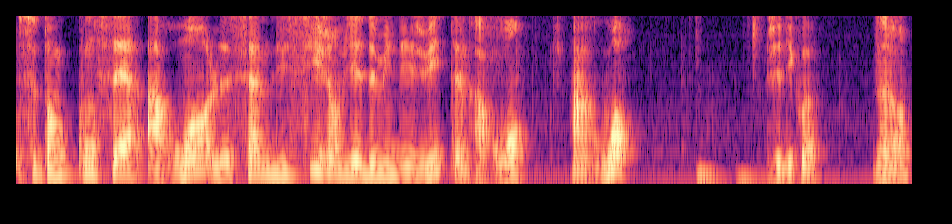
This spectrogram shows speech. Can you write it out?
sont en concert à Rouen le samedi 6 janvier 2018. À Rouen. À Rouen J'ai dit quoi? Non, non.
